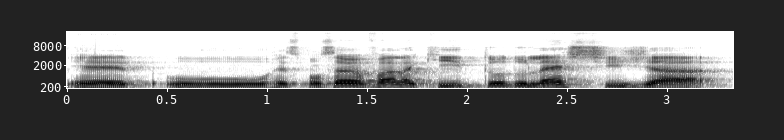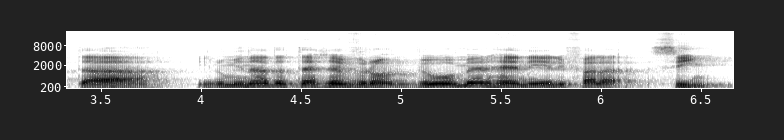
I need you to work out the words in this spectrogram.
é, o responsável fala que todo o leste já está iluminado até Hevron. Vê o Omer Hen, ele fala sim.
